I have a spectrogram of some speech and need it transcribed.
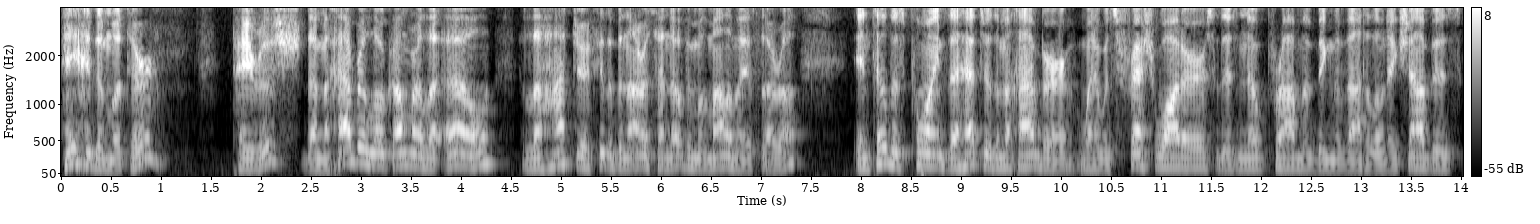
Heichid Mutter, Perush, da Mechaber Lo Kamar La'el, Lahater Fila Benaris Hanovim Ulmala Me'esara, until this point, the heter the mechaber, when it was fresh water, so there's no problem of being mevatel oneg Shabbos,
